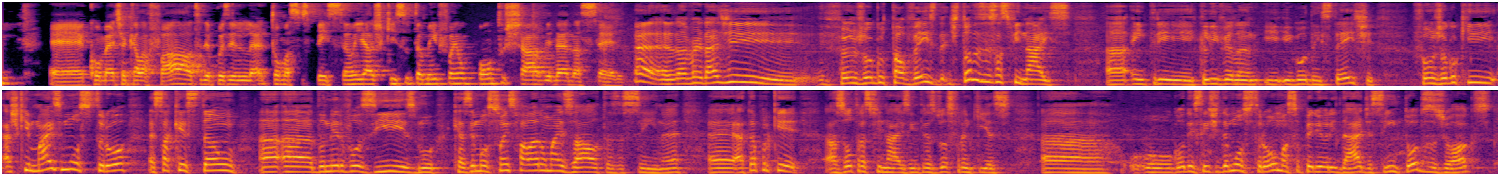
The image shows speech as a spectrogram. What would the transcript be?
é, comete aquela falta, depois ele toma suspensão, e acho que isso também foi um ponto-chave né, na série. É, na verdade, foi um jogo, talvez, de todas essas finais uh, entre Cleveland e, e Golden State, foi um jogo que acho que mais mostrou essa questão uh, uh, do nervosismo, que as emoções falaram mais altas, assim, né? É, até porque as outras finais entre as duas franquias, uh, o Golden State demonstrou uma superioridade, assim, em todos os jogos,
